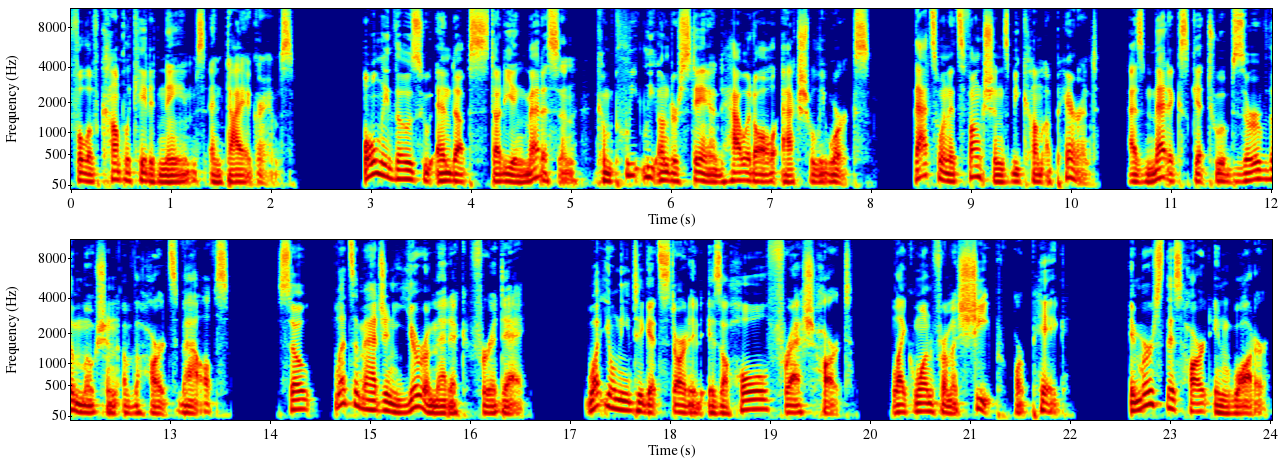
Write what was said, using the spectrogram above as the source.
full of complicated names and diagrams. Only those who end up studying medicine completely understand how it all actually works. That's when its functions become apparent, as medics get to observe the motion of the heart's valves. So let's imagine you're a medic for a day. What you'll need to get started is a whole, fresh heart, like one from a sheep or pig. Immerse this heart in water,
